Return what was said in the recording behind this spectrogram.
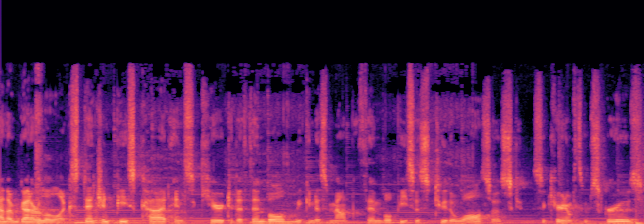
Now that we've got our little extension piece cut and secured to the thimble, we can just mount the thimble pieces to the wall. So it's secured with some screws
